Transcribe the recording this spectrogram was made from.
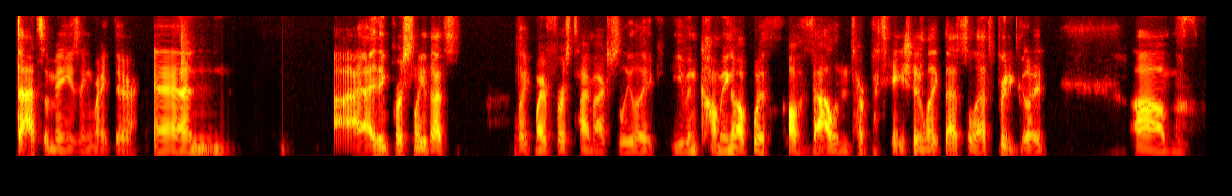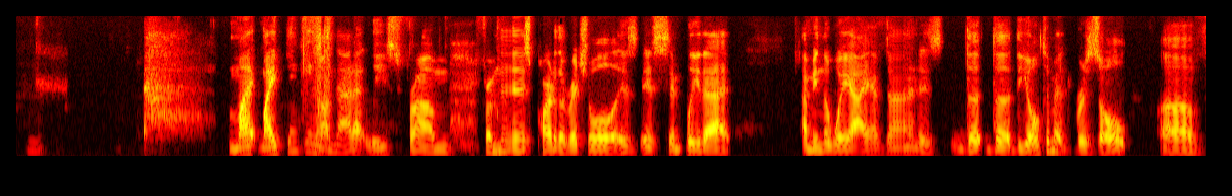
that's amazing right there. And I, I think personally, that's like my first time actually like even coming up with a valid interpretation like that. So that's pretty good. Um, my my thinking on that at least from from this part of the ritual is is simply that i mean the way i have done it is the the the ultimate result of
